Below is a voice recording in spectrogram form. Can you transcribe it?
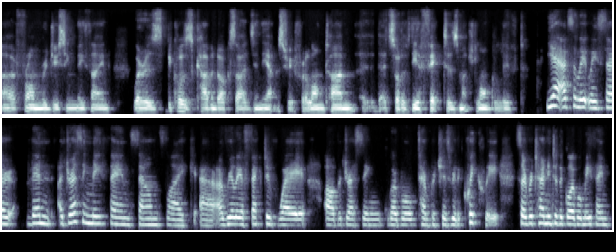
uh, from reducing methane. Whereas because carbon dioxide is in the atmosphere for a long time, uh, that sort of the effect is much longer lived. Yeah, absolutely. So then addressing methane sounds like uh, a really effective way of addressing global temperatures really quickly. So returning to the global methane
